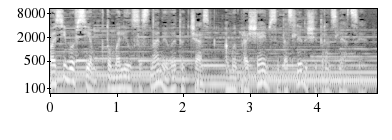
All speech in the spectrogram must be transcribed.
Спасибо всем, кто молился с нами в этот час, а мы прощаемся до следующей трансляции.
